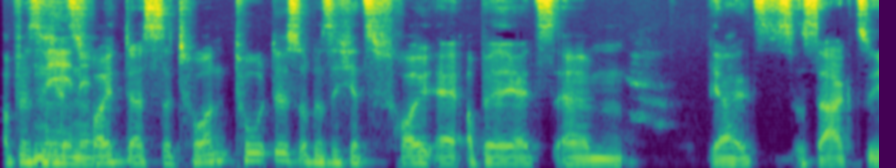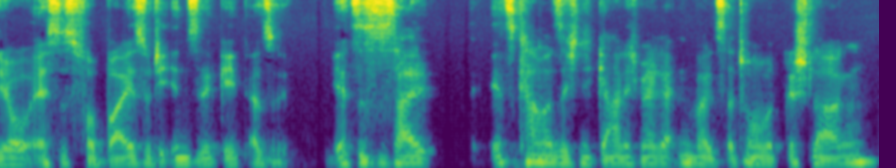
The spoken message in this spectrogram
ob er sich Nee, jetzt nee. freut, dass Saturn tot ist, ob er sich jetzt freut, äh, ob er jetzt ähm, ja jetzt sagt, so yo, es ist vorbei, so die Insel geht, also jetzt ist es halt, jetzt kann man sich nicht gar nicht mehr retten, weil Saturn wird geschlagen.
